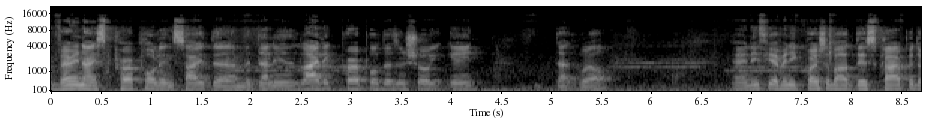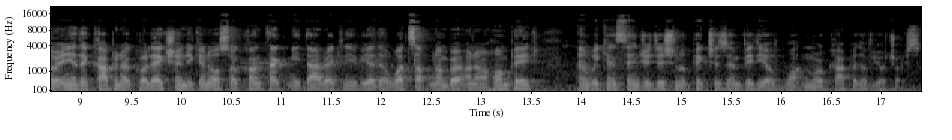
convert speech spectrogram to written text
Very nice purple inside the medallion. Lilac purple doesn't show again that well. And if you have any questions about this carpet or any other carpet in our collection, you can also contact me directly via the WhatsApp number on our homepage, and we can send you additional pictures and video of one more carpet of your choice.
